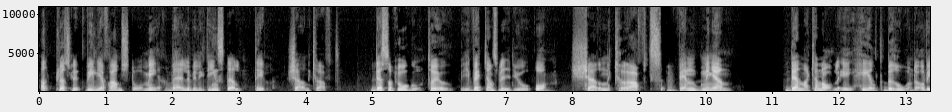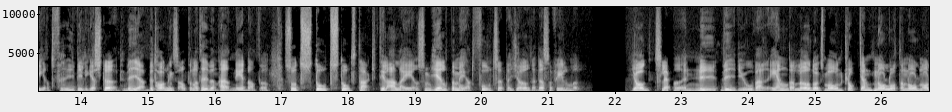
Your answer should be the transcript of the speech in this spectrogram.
att plötsligt vilja framstå mer välvilligt inställd till kärnkraft? Dessa frågor tar jag upp i veckans video om kärnkraftsvändningen. Denna kanal är helt beroende av ert frivilliga stöd via betalningsalternativen här nedanför, så ett stort stort tack till alla er som hjälper mig att fortsätta göra dessa filmer. Jag släpper en ny video varenda lördagsmorgon klockan 08.00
